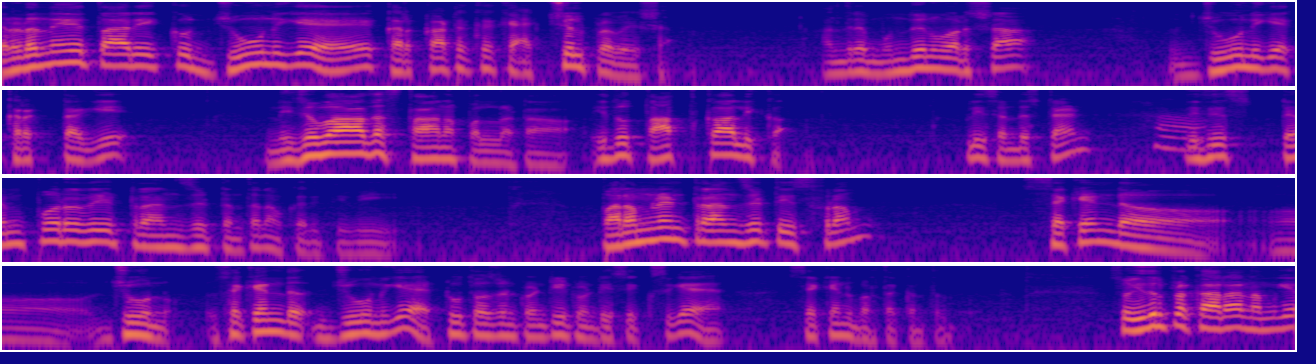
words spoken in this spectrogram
ಎರಡನೇ ತಾರೀಕು ಜೂನ್ಗೆ ಕರ್ಕಾಟಕಕ್ಕೆ ಆ್ಯಕ್ಚುಯಲ್ ಪ್ರವೇಶ. ಅಂದರೆ ಮುಂದಿನ ವರ್ಷ ಜೂನಿಗೆ ಕರೆಕ್ಟಾಗಿ ನಿಜವಾದ ಸ್ಥಾನ ಪಲ್ಲಟ. ಇದು ತಾತ್ಕಾಲಿಕ. Please understand this is temporary transit ಅಂತ ನಾವು ಕರಿತೀವಿ. Permanent transit is from second June second ಜೂನ್ಗೆ ಟೂ ತೌಸಂಡ್ ಟ್ವೆಂಟಿ ಟ್ವೆಂಟಿ ಸಿಕ್ಸ್ಗೆ ಸೆಕೆಂಡ್ ಬರ್ತಕ್ಕಂಥದ್ದು. ಸೊ ಇದ್ರ ಪ್ರಕಾರ ನಮಗೆ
